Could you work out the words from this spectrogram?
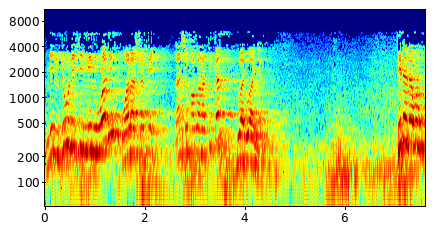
min dunihi min wali wala syafi. Langsung Allah nafikan dua-duanya. Tidak ada wali.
